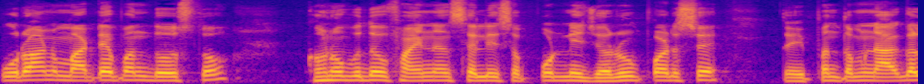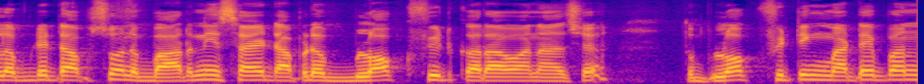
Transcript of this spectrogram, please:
પુરાણ માટે પણ દોસ્તો, ઘણું બધું ફાઇનાન્શિયલી સપોર્ટની જરૂર પડશે. તો એ પણ તમને આગળ અપડેટ આપશો અને બહારની સાઈડ આપણે બ્લોક ફિટ કરાવવાના છે. તો બ્લોક ફિટિંગ માટે પણ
